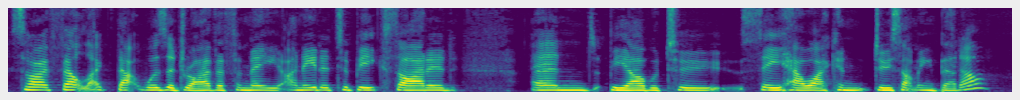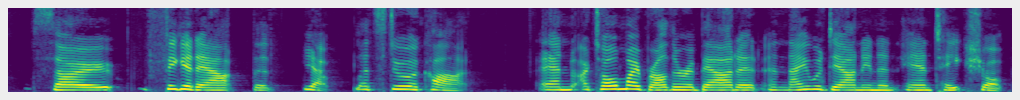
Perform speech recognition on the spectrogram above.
so i felt like that was a driver for me i needed to be excited and be able to see how i can do something better so figured out that yeah let's do a cart and i told my brother about it and they were down in an antique shop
